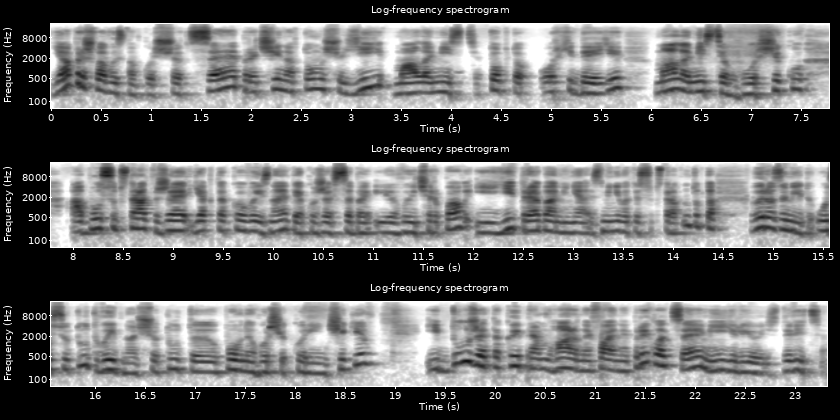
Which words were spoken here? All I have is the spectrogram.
Я прийшла висновку, що це причина в тому, що їй мало місця. Тобто орхідеї мало місця в горщику, або субстрат вже як таковий, знаєте, як уже в себе і вичерпав, і їй треба змінювати субстрат. Ну, тобто, ви розумієте, ось тут видно, що тут е, повний горщик корінчиків. І дуже такий прям гарний, файний приклад це мій Льюіс. Дивіться.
